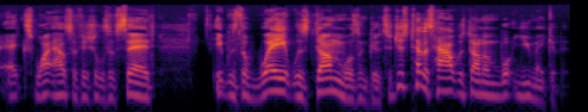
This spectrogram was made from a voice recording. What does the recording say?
ex white house officials have said it was the way it was done wasn't good so just tell us how it was done and what you make of it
